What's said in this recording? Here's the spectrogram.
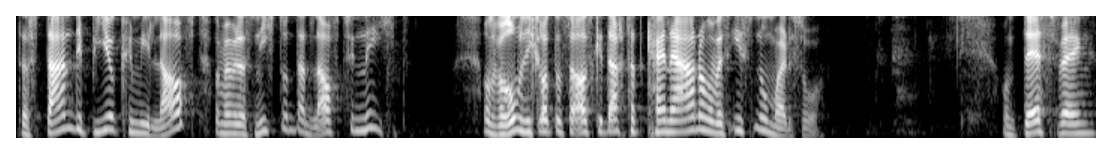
dass dann die Biochemie läuft und wenn wir das nicht tun, dann läuft sie nicht. Und warum sich Gott das so ausgedacht hat, keine Ahnung, aber es ist nun mal so. Und deswegen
